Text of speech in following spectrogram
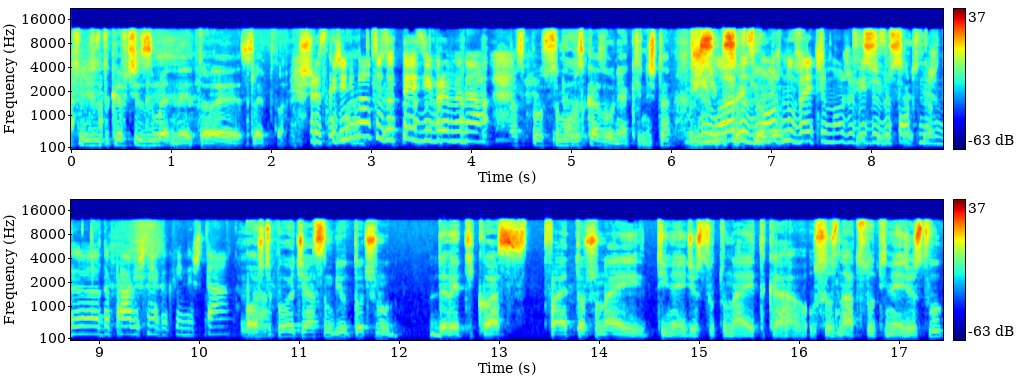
В смисъл такъв, че за мен... Не, то е след това. Разкажи ни малко за тези времена. Аз просто съм му разказвал някакви неща. Било е възможно вече, може би, да започнеш да, да правиш някакви неща. Още повече аз съм бил точно девети клас. Това е точно най-тинейджерството, най-така осъзнатото тинейджерство.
